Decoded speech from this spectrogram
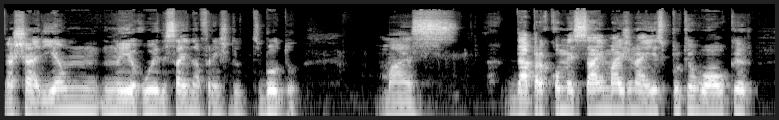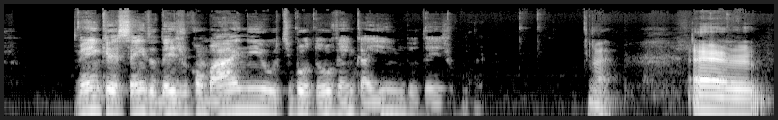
acharia um, um erro ele sair na frente do Thibodeau. Mas dá para começar a imaginar isso porque o Walker vem crescendo desde o Combine e o Thibodeau vem caindo desde o Combine. É. é.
